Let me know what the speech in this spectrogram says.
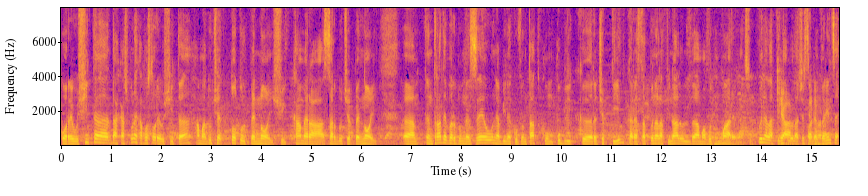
O reușită, dacă aș spune că a fost o reușită, am aduce totul pe noi și camera s-ar duce pe noi. Uh, Într-adevăr, Dumnezeu ne-a binecuvântat cu un public uh, receptiv, care a stat până la finalul, am avut mare emoții. Până la finalul Chiar, acestei cu adevărat. conferințe,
